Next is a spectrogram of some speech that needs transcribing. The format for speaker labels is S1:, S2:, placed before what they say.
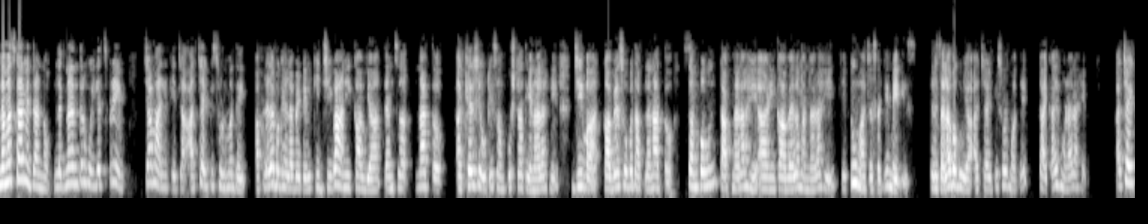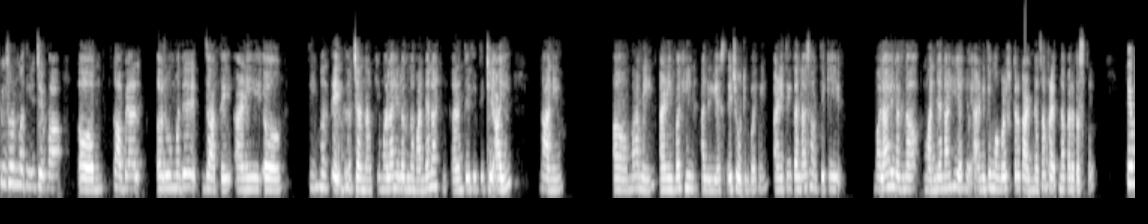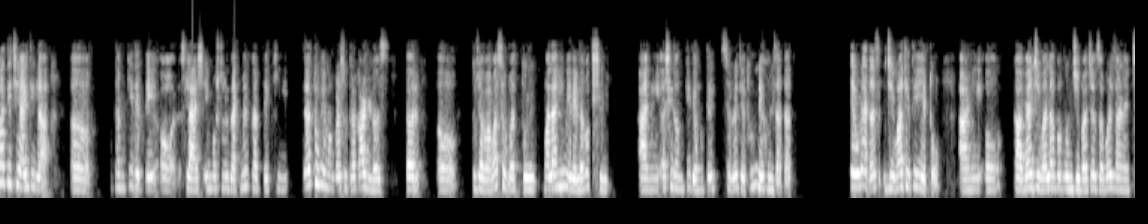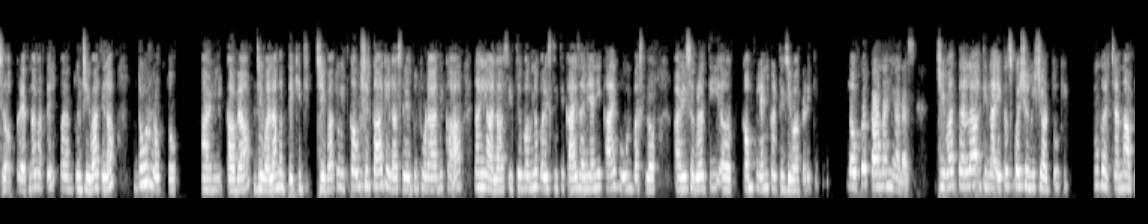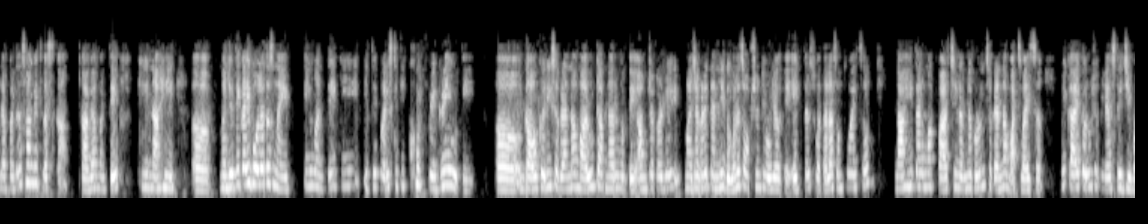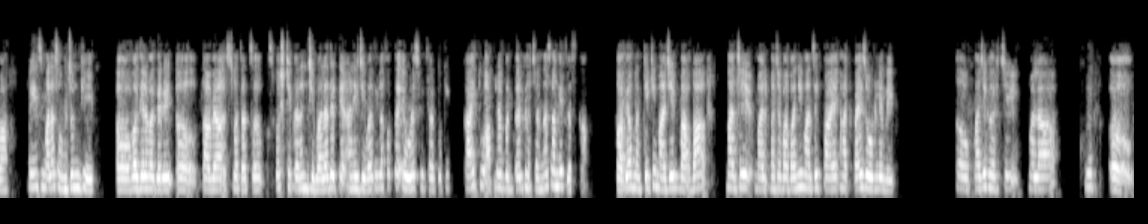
S1: नमस्कार मित्रांनो लग्नानंतर होईलच प्रेम. च्या मालिकेच्या आजच्या एपिसोडमध्ये आपल्याला बघायला भेटेल की जीवा आणि काव्या त्यांचं नातं अखेर शेवटी संपुष्टात येणार आहे. जीवा काव्यासोबत आपलं नातं संपवून टाकणार आहे आणि काव्याला म्हणणार आहे की तू माझ्यासाठी मेलीस. तर चला बघूया आजच्या एपिसोडमध्ये काय काय होणार आहे. आजच्या एपिसोडमध्ये जेव्हा अं, काव्या रूममध्ये जाते आणि अं, ती म्हणते घरच्यांना की मला हे लग्न मान्य नाही कारण तिथे तिची आई नानी मामी आणि बहीण आलेली असते छोटी बहीण. आणि ती त्यांना सांगते की मला हे लग्न मान्य नाही आहे आणि ती मंगळसूत्र काढण्याचा प्रयत्न करत असते तेव्हा तिची आई तिला अं, धमकी देते स्लॅश इमोशनल ब्लॅकमेल करते की जर तू हे मंगळसूत्र काढलंस तर अं, तुझ्या बाबासोबत तू मलाही मेलेलं बघशील आणि अशी धमकी देऊन ते सगळे तिथून निघून जातात. तेवढ्यातच जीवा तिथे येतो आणि काव्या जीवाला बघून जीवाच्या जवळ जाण्याचा प्रयत्न करते परंतु जीवा तिला दूर लोटतो आणि काव्या जीवाला म्हणते की जीवा तू इतका उशीर का केलास रे? तू थोडा आधी का नाही आलास? इथे बघ परिस्थिती काय झाली आणि काय होऊन बसलं? आणि सगळं ती कंप्लेंट करते जीवाकडे की लवकर का नाही आलास? जेव्हा त्याला तिला एकच क्वेश्चन विचारतो की तू घरच्यांना आपल्याबद्दल सांगितलंस का? काव्या म्हणते की नाही. म्हणजे ती काही बोलतच नाही ती म्हणते की इथे परिस्थिती खूप वेगळी होती. अं, गावकरी सगळ्यांना मारून टाकणार होते. आमच्याकडे माझ्याकडे त्यांनी दोनच ऑप्शन ठेवले होते. एक तर स्वतःला संपवायचं नाही तर मग पाचशे लग्न करून सगळ्यांना वाचवायचं. मी काय करू शकले असते जीवा? प्लीज मला समजून घे. वगैरे वगैरे. काव्या स्वतःचं स्पष्टीकरण जीवाला देते आणि जीवा तिला फक्त एवढंच विचारतो की काय तू आपल्याबद्दल घरच्यांना सांगितलंस का? काव्या म्हणते की माझे बाबा माझे माझ्या बाबांनी माझे पाय हातपाय जोडलेले. माझे घरचे मला खूप अं,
